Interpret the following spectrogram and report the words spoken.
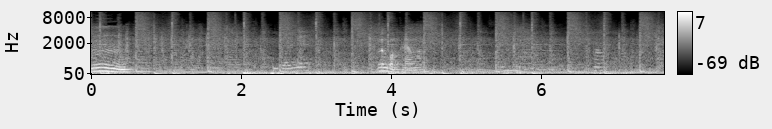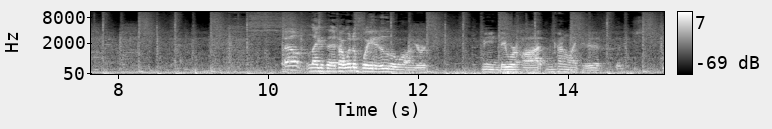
Mmm. like I said, if I would have waited a little longer, I mean, they were hot and kind of like this. I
